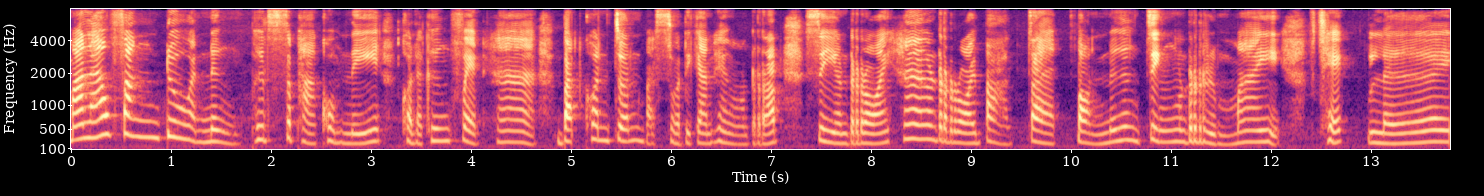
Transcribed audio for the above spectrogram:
มาแล้วฟังด่วนหนึ่งพฤษภาคมนี้ คนละครึ่งเฟส5 บัตรคนจนบัตรสวัสดิการแห่งรัฐ 400 500 บาทแจกต่อเนื่องจริงหรือไม่ เช็คเลย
